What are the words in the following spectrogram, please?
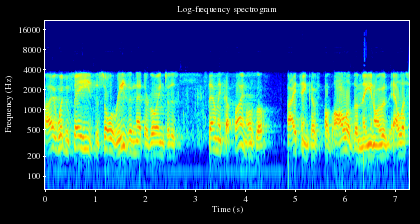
I wouldn't say he's the sole reason that they're going to the Stanley Cup Finals, though. I think of of all of them. You know, Ellis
